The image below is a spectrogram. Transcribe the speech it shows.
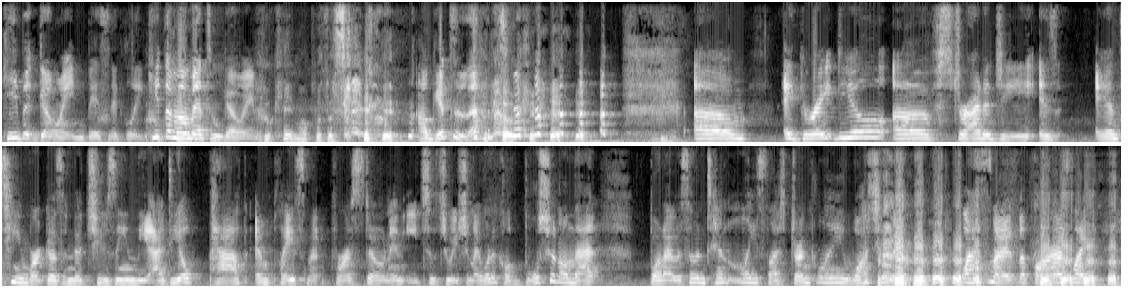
keep it going, basically, keep the momentum going. Who came up with this game? I'll get to that. um, a great deal of strategy is and teamwork goes into choosing the ideal path and placement for a stone in each situation. I would have called bullshit on that, but I was so intently slash drunkenly watching it last night at the bar. I was like,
